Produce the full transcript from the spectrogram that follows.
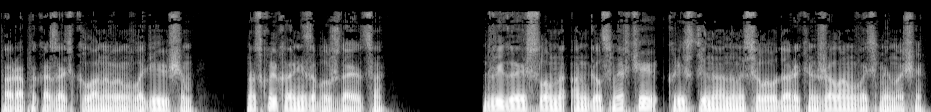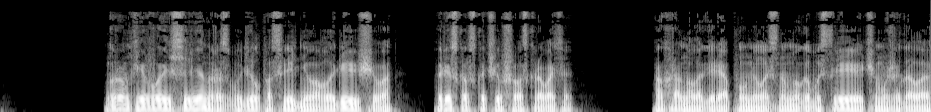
Пора показать клановым владеющим, насколько они заблуждаются. Двигаясь словно ангел смерти, Кристина наносила удары кинжалом во тьме ночи. Громкий вой сирен разбудил последнего владеющего, резко вскочившего с кровати. Охрана лагеря полнилась намного быстрее, чем ожидала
